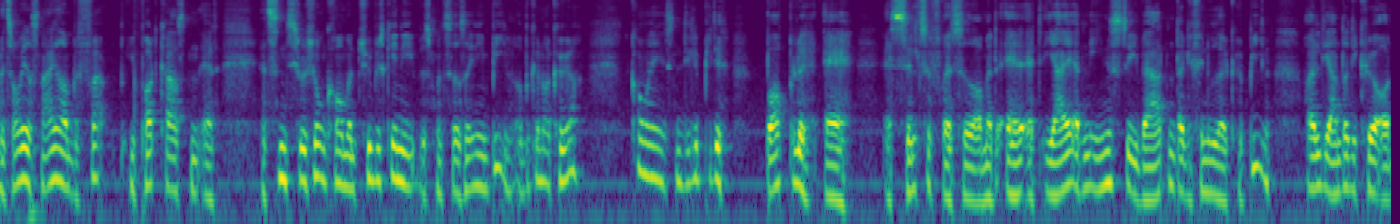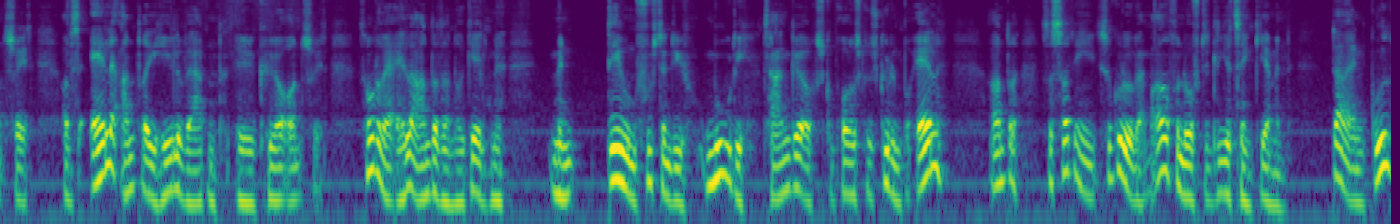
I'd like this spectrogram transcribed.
jeg tror, vi har snakket om det før i podcasten, at, at sådan en situation kommer man typisk ind i, hvis man sætter sig ind i en bil og begynder at køre. Så kommer man ind i sådan en lille bitte boble af, af selvtilfredshed om, at, at jeg er den eneste i verden, der kan finde ud af at køre bil, og alle de andre, de kører åndssvagt. Og hvis alle andre i hele verden øh, kører åndssvagt, så må der være alle andre, der er noget galt med. Men det er jo en fuldstændig umulig tanke at skulle prøve at skyde skylden på alle andre. Så, så, det, så kunne det jo være meget fornuftigt lige at tænke, jamen, der er en Gud,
